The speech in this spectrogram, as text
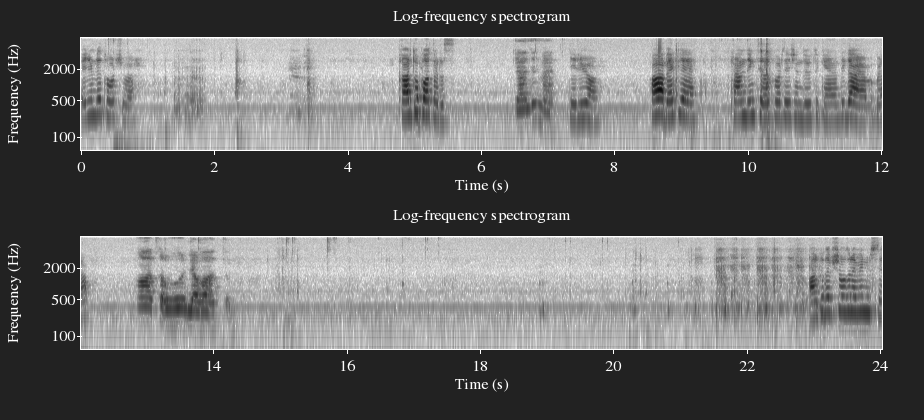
Elimde torç var. Kartopu atarız. Geldin mi? Geliyorum. Ha bekle. Pending teleportation due to game. Bir daha yap. yap. Ha tavuğu lava attım. Arkada bir şey olduğunu emin misin?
